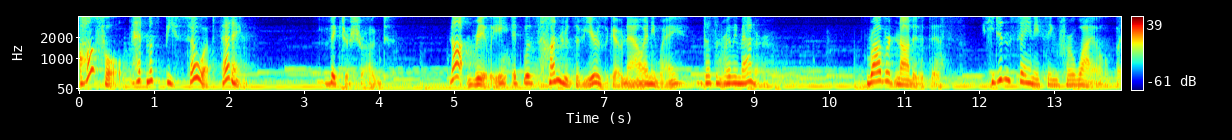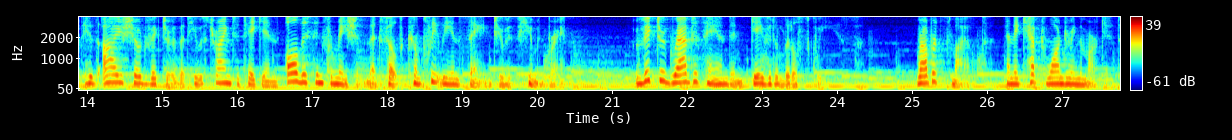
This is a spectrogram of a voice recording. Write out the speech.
awful! That must be so upsetting. Victor shrugged. Not really. It was hundreds of years ago now, anyway. It Doesn't really matter. Robert nodded at this. He didn't say anything for a while, but his eyes showed Victor that he was trying to take in all this information that felt completely insane to his human brain. Victor grabbed his hand and gave it a little squeeze. Robert smiled, and they kept wandering the market,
